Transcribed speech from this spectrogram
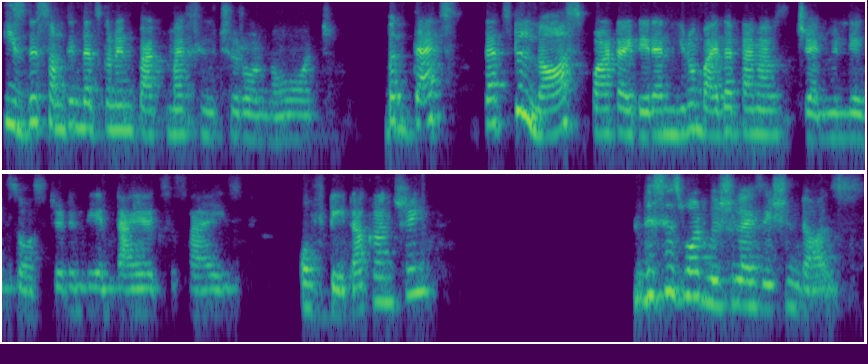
is this something that's going to impact my future or not? But that's that's the last part I did, and you know by that time I was genuinely exhausted in the entire exercise of data crunching. This is what visualization does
